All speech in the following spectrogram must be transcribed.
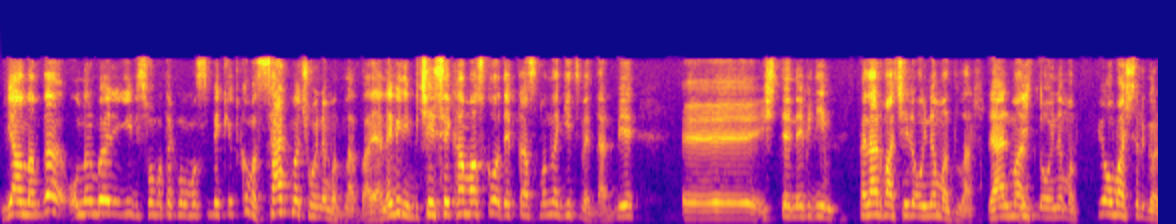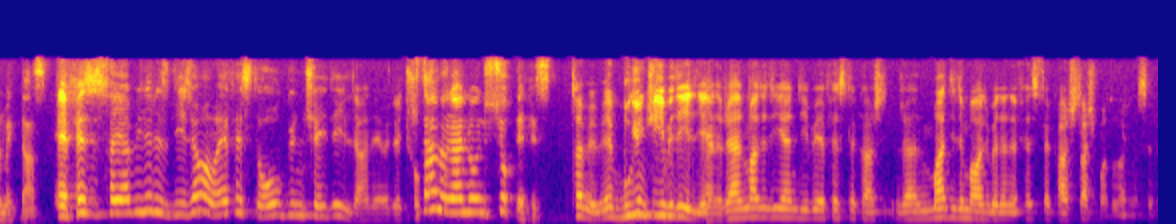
bir anlamda onların böyle iyi bir savunma takımı olması bekliyorduk ama sert maç oynamadılar daha. Yani ne bileyim bir CSK Moskova deplasmanına gitmediler. Bir e, işte ne bileyim Fenerbahçe ile oynamadılar. Real Madrid ile oynamadılar. Bir o maçları görmek lazım. Efes'i sayabiliriz diyeceğim ama Efes de o gün şey değildi hani öyle çok. İki tane önemli oyuncusu yoktu Efes'in. Tabii ve bugünkü gibi değildi yani. Real Madrid'i yendiği bir Efes'le karşı Real Madrid'i mağlup eden Efes'le karşılaşmadılar mesela.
